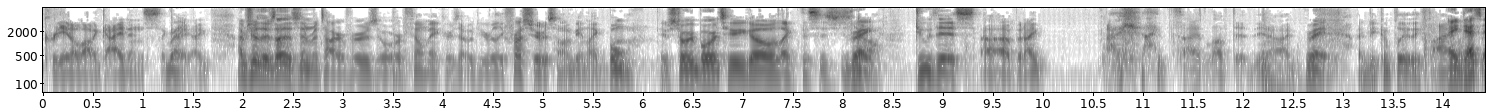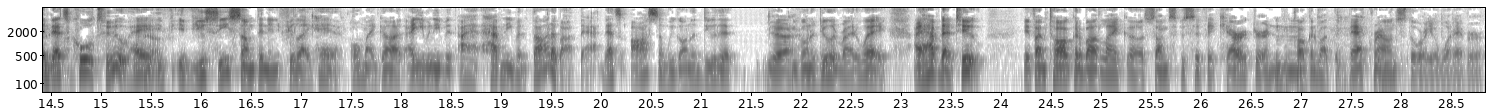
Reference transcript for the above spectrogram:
create a lot of guidance. Like Right. I, I, I'm sure there's other cinematographers or, filmmakers that would be really frustrated with someone being like, "Boom, here's storyboards. Here you go. Like this is Right. know, do this." Uh, but I. I, I, I loved it, you know. I'd, Right. I'd be completely fine. Hey, that's it, and that's yeah. cool too. Hey, Yeah. if, if you see something and you feel like, hey, oh my god, I even even I haven't even thought about that. That's awesome. We're gonna do that. Yeah. we're gonna do it right away. I have that too. If I'm talking about like uh, some specific character and Mm-hmm. talking about the background story or whatever,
